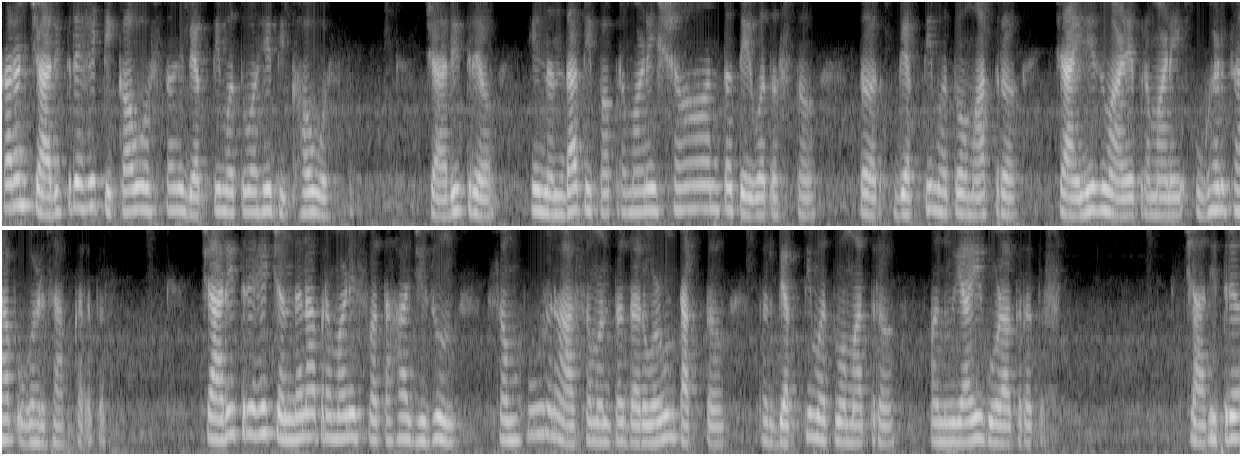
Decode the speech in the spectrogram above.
कारण चारित्र्य हे टिकाऊ असतं आणि व्यक्तिमत्व हे दिखाऊ असतं. चारित्र्य हे नंदातिपाप्रमाणे शांत तेवत असतं. तर व्यक्तिमत्व मात्र चायनीज माळेप्रमाणे उघडझाप उघडझाप करत असतं. चारित्र्य हे चंदनाप्रमाणे स्वतः झिजून संपूर्ण आसमंत दरवळून टाकतं तर व्यक्तिमत्व मात्र अनुयायी गोळा करत असतं. चारित्र्य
